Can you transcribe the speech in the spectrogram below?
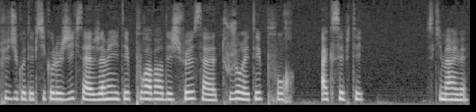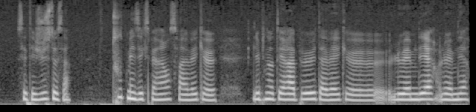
plus du côté psychologique, ça n'a jamais été pour avoir des cheveux, ça a toujours été pour accepter ce qui m'arrivait. C'était juste ça. Toutes mes expériences, avec euh, l'hypnothérapeute, avec euh, le MDR, le MDR,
